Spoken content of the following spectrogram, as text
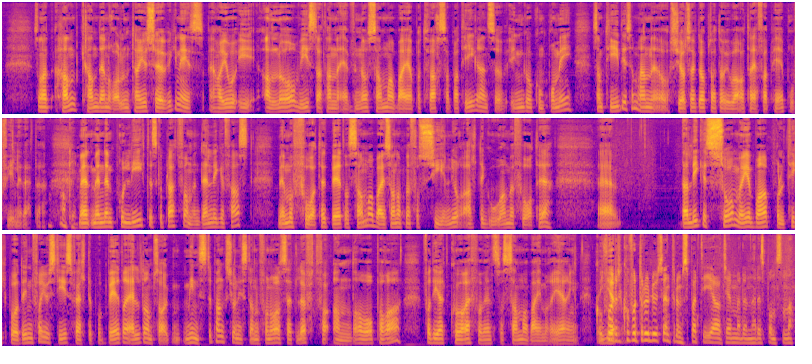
Sånn at Han kan den rollen. Terje Søviknes har jo i alle år vist at han evner å samarbeide på tvers av partigrenser, inngå kompromiss, samtidig som han er opptatt av å ivareta Frp-profilen i dette. Okay. Men, men, den politiske plattformen den ligger fast. Vi må få til et bedre samarbeid, sånn at vi får synliggjort alt det gode vi får til. Eh, det ligger så mye bra politikk både innenfor justisfeltet, på bedre eldreomsorg. Minstepensjonistene får nå altså et løft for andre år på rad, fordi at KrF og Venstre samarbeider med regjeringen. Hvorfor, hvorfor tror du sentrumspartiene kommer med denne responsen, da?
